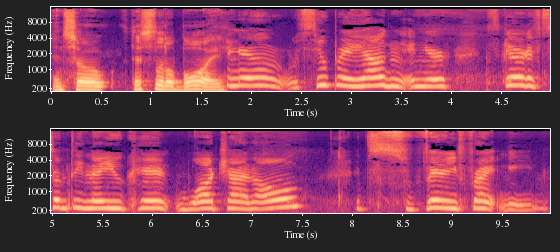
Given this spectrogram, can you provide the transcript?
And so this little boy, And you're super young and you're scared of something that you can't watch at all. It's very frightening.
